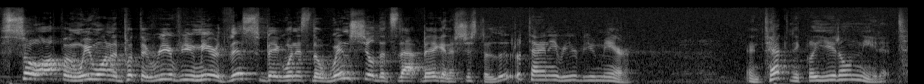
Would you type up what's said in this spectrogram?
So often we want to put the rear view mirror this big when it's the windshield that's that big and it's just a little tiny rear view mirror. And technically, you don't need it.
